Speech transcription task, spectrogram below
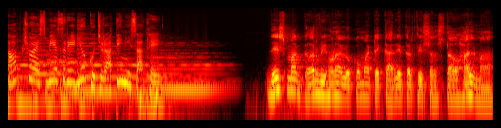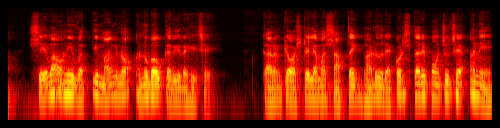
આપ છો SBS રેડિયો ગુજરાતીની સાથે. દેશમાં ઘર વિહોણા લોકો માટે કાર્ય કરતી સંસ્થાઓ હાલમાં સેવાઓની વધતી માંગનો અનુભવ કરી રહી છે. કારણ કે ઓસ્ટ્રેલિયામાં સાપ્તાહિક ભાડું રેકોર્ડ સ્તરે પહોંચ્યું છે અને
